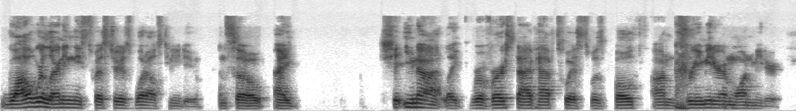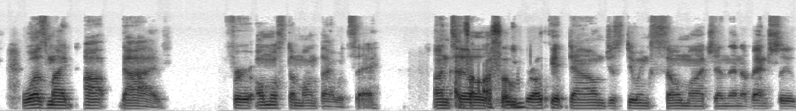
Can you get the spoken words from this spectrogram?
While we're learning these twisters, what else can you do? And so I shit you not, like reverse dive half twist was both on three meter and one meter was my op dive for almost a month, I would say, until awesome. we broke it down, just doing so much. And then eventually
